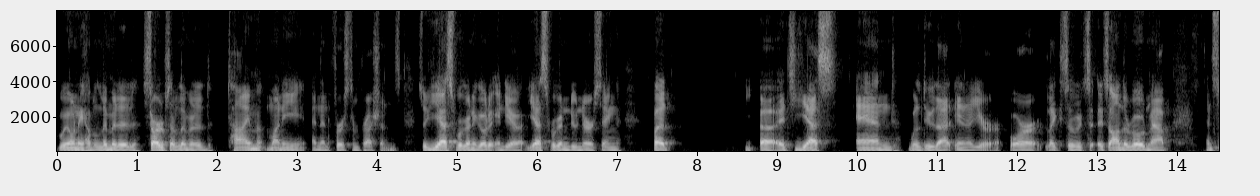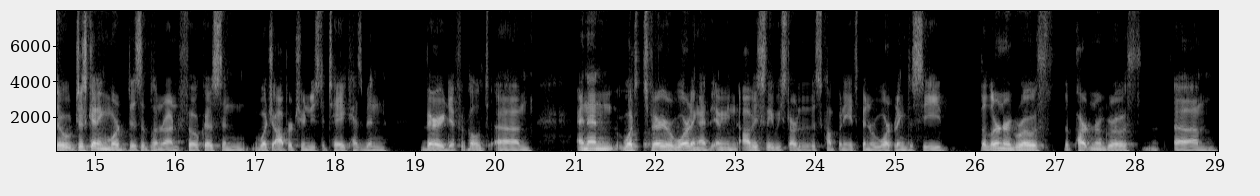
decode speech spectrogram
we only have limited startups have limited time money and then first impressions. So yes we're going to go to india. Yes we're going to do nursing but uh, it's yes and we'll do that in a year or like so it's it's on the roadmap. And so just getting more discipline around focus and which opportunities to take has been very difficult. Um, and then what's very rewarding I, I mean obviously we started this company it's been rewarding to see the learner growth the partner growth um,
